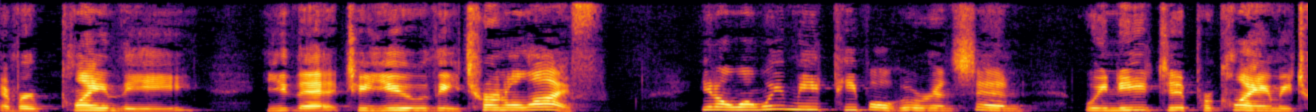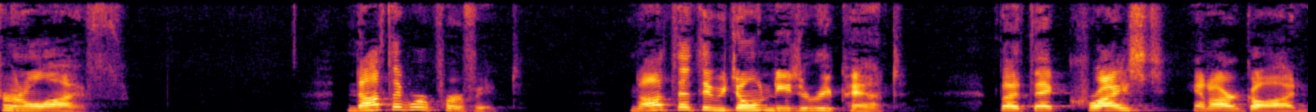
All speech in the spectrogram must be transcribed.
and proclaim the that to you the eternal life. You know, when we meet people who are in sin, we need to proclaim eternal life. Not that we're perfect, not that we don't need to repent, but that Christ and our God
